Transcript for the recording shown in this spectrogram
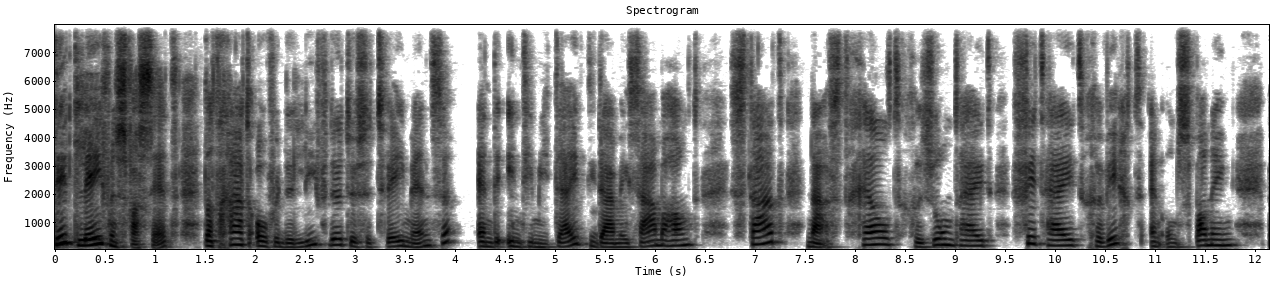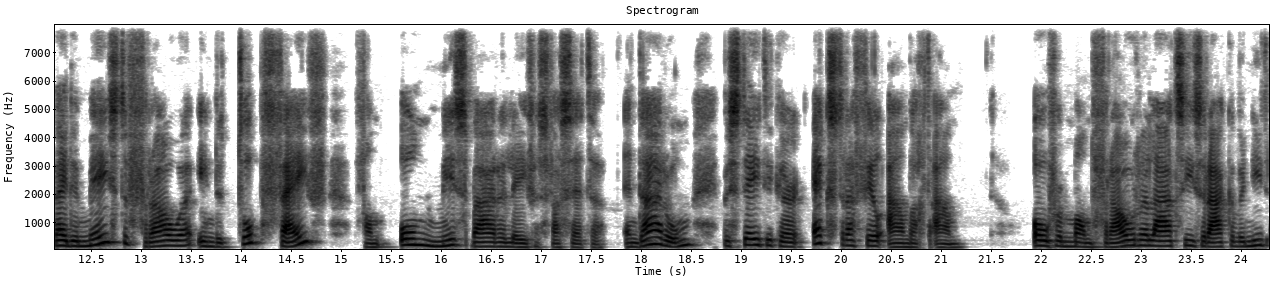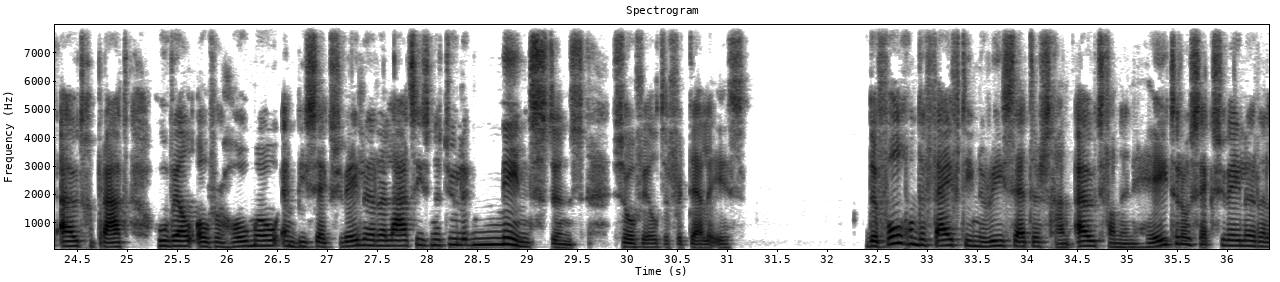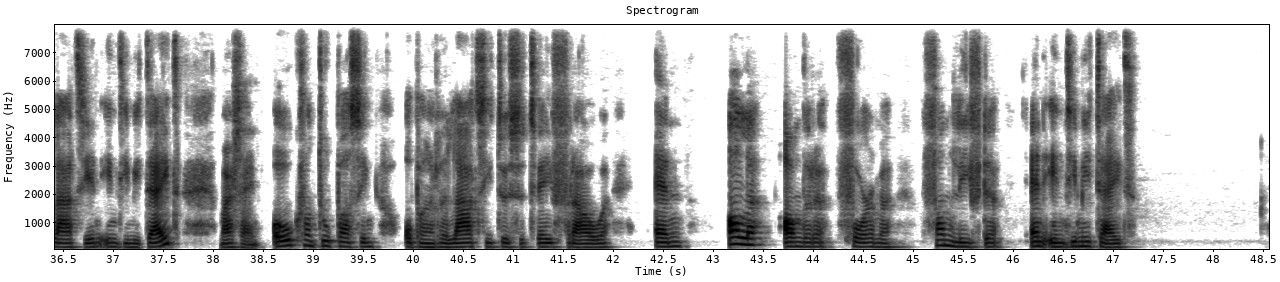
Dit levensfacet, dat gaat over de liefde tussen twee mensen en de intimiteit die daarmee samenhangt, staat naast geld, gezondheid, fitheid, gewicht en ontspanning bij de meeste vrouwen in de top 5 van onmisbare levensfacetten. En daarom besteed ik er extra veel aandacht aan. Over man-vrouw relaties raken we niet uitgepraat, hoewel over homo- en biseksuele relaties natuurlijk minstens zoveel te vertellen is. De volgende 15 resetters gaan uit van een heteroseksuele relatie en intimiteit, maar zijn ook van toepassing op een relatie tussen twee vrouwen en alle andere vormen van liefde en intimiteit.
